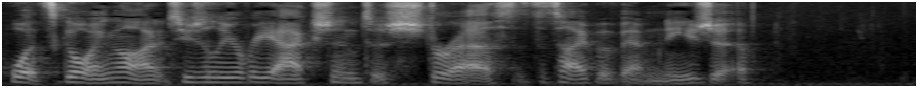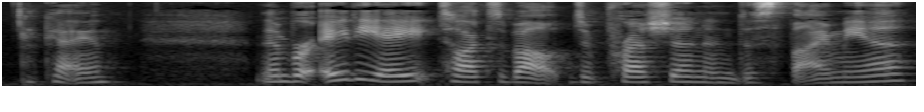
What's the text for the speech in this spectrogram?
what's going on. It's usually a reaction to stress, it's a type of amnesia. Okay. Number 88 talks about depression and dysthymia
